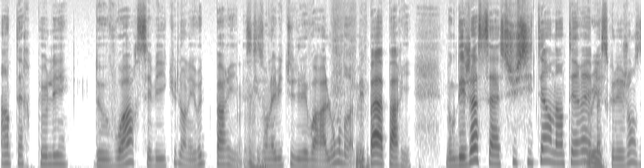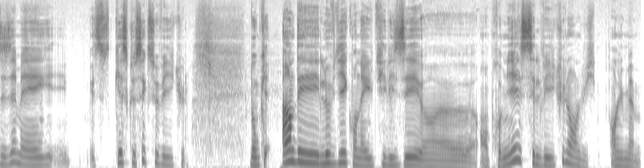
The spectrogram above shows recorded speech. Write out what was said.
interpellés de voir ces véhicules dans les rues de Paris, parce qu'ils Mhm. ont l'habitude de les voir à Londres, mais pas à Paris. Donc déjà, ça a suscité un intérêt, Oui. parce que les gens se disaient, mais qu'est-ce que c'est que ce véhicule? Donc un des leviers qu'on a utilisé euh, en premier, c'est le véhicule en lui, en lui-même.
